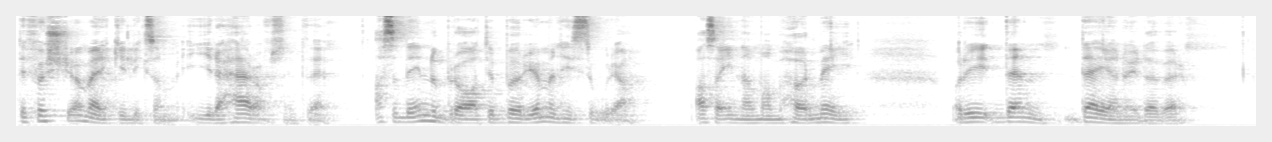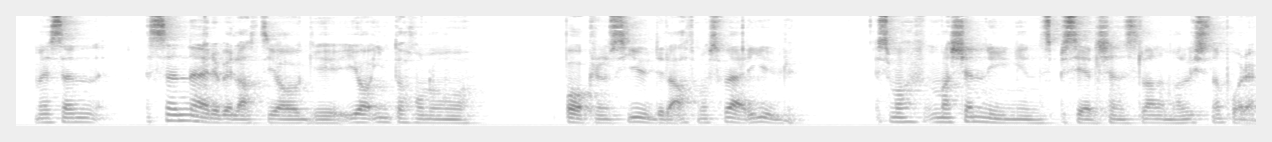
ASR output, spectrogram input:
Det första jag märker liksom i det här avsnittet, alltså det är ändå bra att jag börjar med en historia, alltså innan man hör mig. Och det, är den, det är jag nöjd över. Men sen, sen är det väl att jag, jag inte har något bakgrundsljud eller atmosfärljud. Så man, man känner ju ingen speciell känsla när man lyssnar på det.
